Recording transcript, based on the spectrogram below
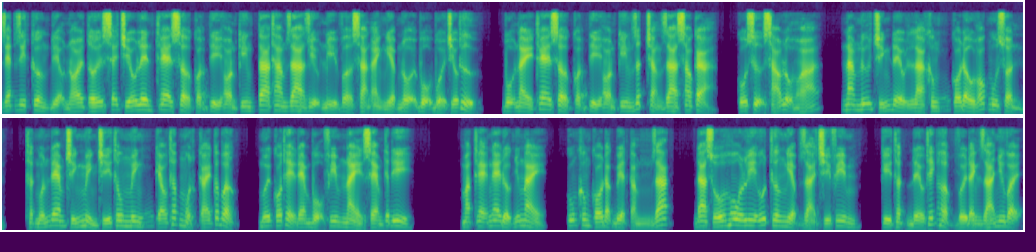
Z dịt cường điệu nói tới sẽ chiếu lên the sở còn tỷ hòn kim ta tham gia dịu nỉ vợ sản ảnh nghiệp nội bộ buổi chiếu thử bộ này the sở còn tỷ hòn kim rất chẳng ra sao cả cố sự xáo lộ hóa nam nữ chính đều là không có đầu góc ngu xuẩn, thật muốn đem chính mình trí thông minh kéo thấp một cái cấp bậc mới có thể đem bộ phim này xem tiếp đi. Mặt thẹ nghe được những này, cũng không có đặc biệt cảm giác, đa số hollywood thương nghiệp giải trí phim, kỳ thật đều thích hợp với đánh giá như vậy.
